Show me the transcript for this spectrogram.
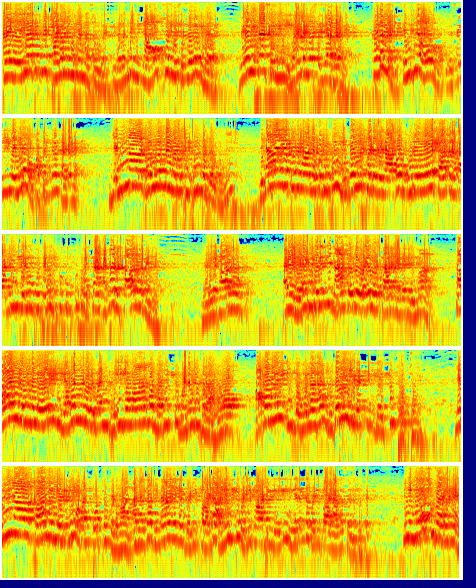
நான் இதை எல்லாத்துக்குமே கடமைன்னு நான் சொல்றேன் இதை வந்து நீங்க ஆப்ஷன்ல சொல்லவே கூடாது. வேலைதான் செய்யி வேணும்னா செய்யாத. கடமை செஞ்சு ஆகணும். இதை செய்யணும் அப்படிங்கிற கடமை. எல்லா தெய்வங்கள் நமக்கு இருந்த போதும் விநாயக பெருமான கொடுப்பு முதல் கடவுளாக ஊரே பார்க்கிற மாதிரி தெருவுக்கு தெருவுக்கு கும்பிட்டு வச்சாங்கன்னா அது காரணம் என்ன? நிறைய காரணம் இருக்கு. ஆனா எனக்கு தெரிஞ்சு நான் சொல்ற ஒரே ஒரு காரணம் என்ன தெரியுமா? தாய் தந்தையை எவன் ஒருவன் தெய்வமாக மதித்து வணங்குகிறானோ அவனே இந்த உலகம் முதல் இடத்தில் வைத்து போற்றும். எல்லா காரியங்களிலும் அவன் போற்றப்படுவான். அதனால்தான் விநாயகர் வழிபாடு அனைத்து வழிபாடிலேயும் உயர்ந்த வழிபாடாக சொல்லப்பட்டது. நீங்க யோசிச்சு பாருங்க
